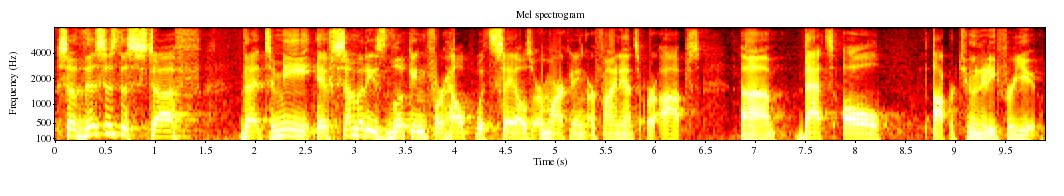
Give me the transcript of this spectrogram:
So, this is the stuff that to me, if somebody's looking for help with sales or marketing or finance or ops, um, that's all opportunity for you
